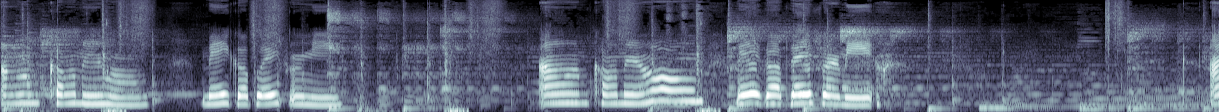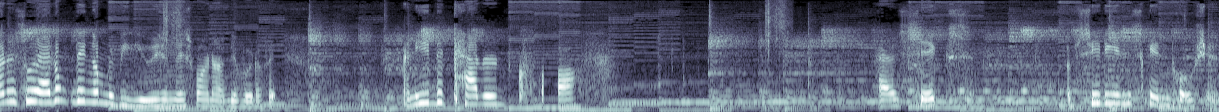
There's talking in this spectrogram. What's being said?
I'm coming home. Make a place for me. I'm coming home. Make a place for me. Honestly, I don't think I'm gonna be using this. Why not get rid of it? I need the tattered cloth. Has six. Obsidian skin potion.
